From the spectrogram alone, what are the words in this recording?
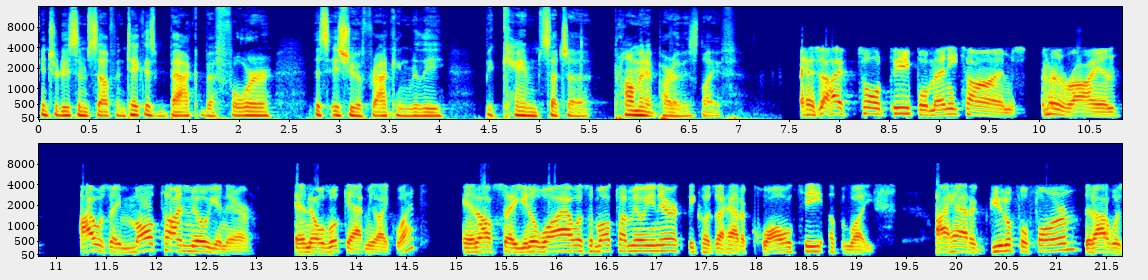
introduce himself and take us back before this issue of fracking really became such a prominent part of his life. As I've told people many times, Ryan, I was a multimillionaire. And they'll look at me like, what? And I'll say, you know why I was a multimillionaire? Because I had a quality of life. I had a beautiful farm that I was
